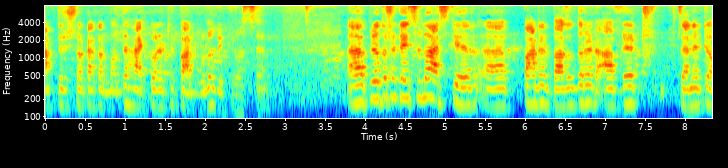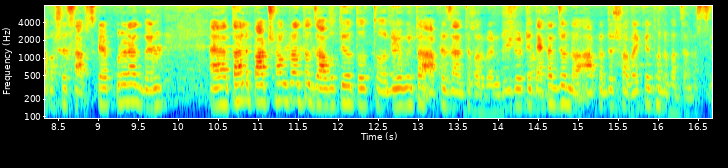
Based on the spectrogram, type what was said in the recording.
আটত্রিশশো টাকার মধ্যে হাই কোয়ালিটির পাটগুলো বিক্রি হচ্ছে। প্রিয় দর্শক, এই ছিল আজকের পাটের বাজার দরের আপডেট চ্যানেলটি অবশ্যই সাবস্ক্রাইব করে রাখবেন। তাহলে পাট সংক্রান্ত যাবতীয় তথ্য নিয়মিত আপনি জানতে পারবেন। ভিডিওটি দেখার জন্য আপনাদের সবাইকে ধন্যবাদ জানাচ্ছি।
